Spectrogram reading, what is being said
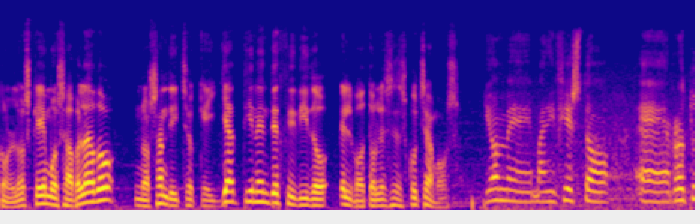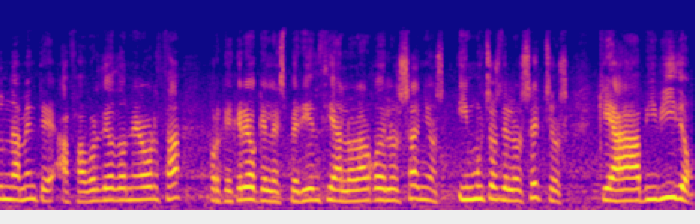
Con los que hemos hablado, nos han dicho que ya tienen decidido el voto. Les escuchamos. Yo me manifiesto eh, rotundamente a favor de O'Donnell Orza porque creo que la experiencia a lo largo de los años y muchos de los hechos que ha vivido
